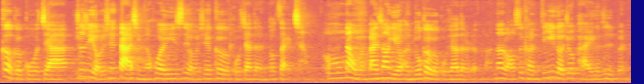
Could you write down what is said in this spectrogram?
各个国家，就是有一些大型的会议是有一些各个国家的人都在场。哦那我们班上也有很多各个国家的人嘛，那老师可能第一个就排一个日本人，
